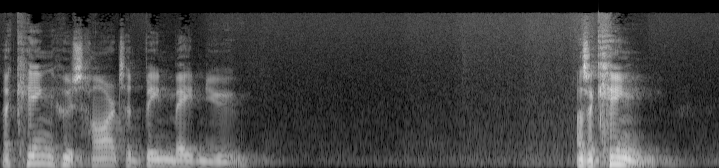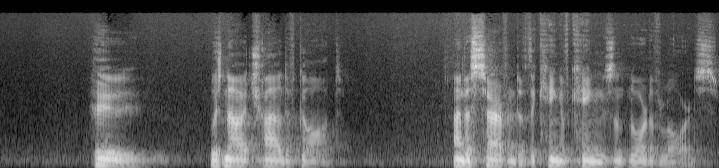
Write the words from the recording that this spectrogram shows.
a king whose heart had been made new. As a king who was now a child of God and a servant of the King of Kings and Lord of Lords.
